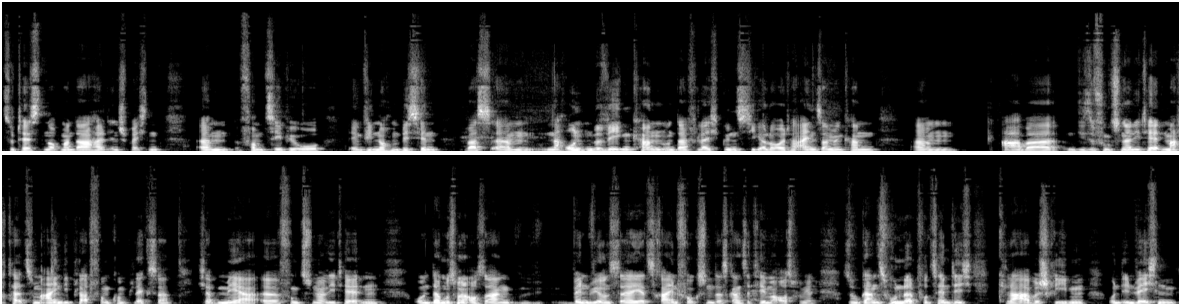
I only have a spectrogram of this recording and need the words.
zu testen, ob man da halt entsprechend ähm, vom CPO irgendwie noch ein bisschen was ähm, nach unten bewegen kann und da vielleicht günstiger Leute einsammeln kann. Ähm, aber diese Funktionalität macht halt zum einen die Plattform komplexer. Ich habe mehr äh, Funktionalitäten und da muss man auch sagen, wenn wir uns da jetzt reinfuchsen und das ganze Thema ausprobieren, so ganz hundertprozentig klar beschrieben und in welchem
